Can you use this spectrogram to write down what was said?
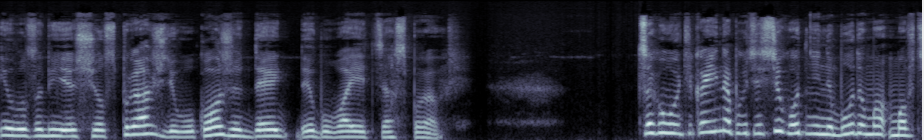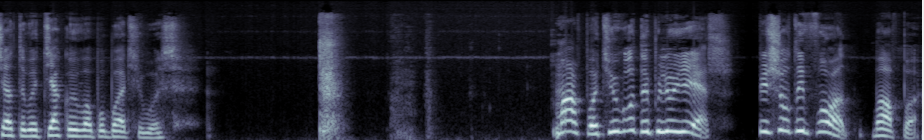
і розумієш, що справжньому кожен день не бувається справді. Це говорить Україна, проте сьогодні не будемо мовчати. Дякую вам, побачимось. Мавпа, чого ти плюєш? Пішов ти фон, мавпа.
